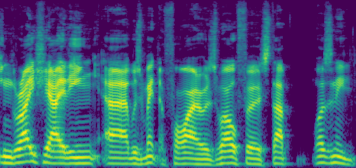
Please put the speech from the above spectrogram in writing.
Ingratiating uh, was meant to fire as well first up, wasn't he,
